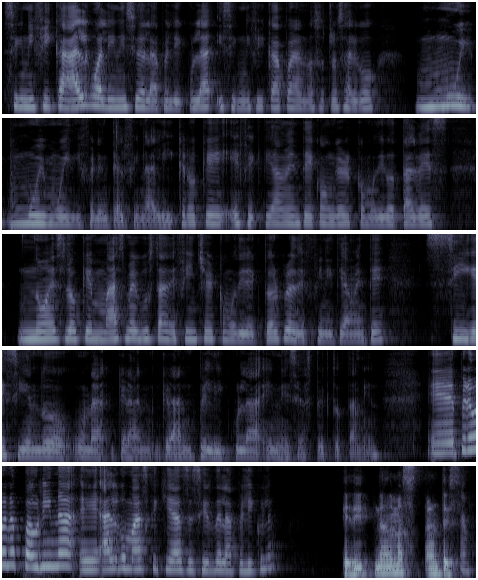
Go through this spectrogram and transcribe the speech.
significa algo al inicio de la película y significa para nosotros algo muy, muy, muy diferente al final. Y creo que efectivamente Conger, como digo, tal vez no es lo que más me gusta de Fincher como director, pero definitivamente sigue siendo una gran, gran película en ese aspecto también. Eh, pero bueno, Paulina, eh, ¿algo más que quieras decir de la película? Edith, nada más antes. Ah.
